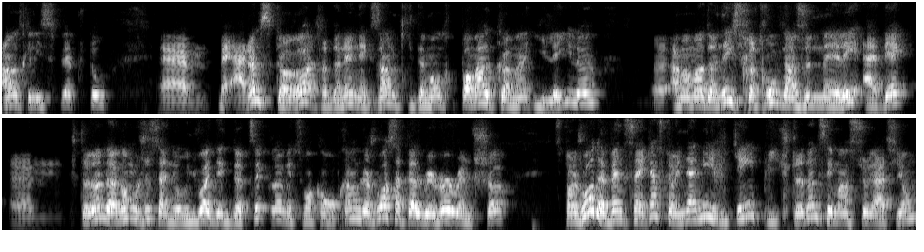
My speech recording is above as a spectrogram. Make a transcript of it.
entre les sifflets plutôt. Euh, ben Adam Sikora, je vais te donner un exemple qui démontre pas mal comment il est. Là. Euh, à un moment donné, il se retrouve dans une mêlée avec. Euh, je te donne le nom juste au niveau anecdotique, là, mais tu vas comprendre. Le joueur s'appelle River Remshaw. C'est un joueur de 25 ans, c'est un Américain, puis je te donne ses mensurations.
